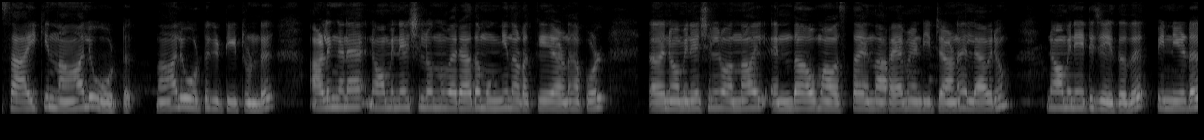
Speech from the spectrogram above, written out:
സായിക്ക് നാല് വോട്ട്. നാല് വോട്ട് കിട്ടിയിട്ടുണ്ട്. ആളിങ്ങനെ നോമിനേഷനിലൊന്നും വരാതെ മുങ്ങി നടക്കുകയാണ്. അപ്പോൾ നോമിനേഷനിൽ വന്നാൽ എന്താവും അവസ്ഥ എന്ന് അറിയാൻ വേണ്ടിയിട്ടാണ് എല്ലാവരും നോമിനേറ്റ് ചെയ്തത്. പിന്നീട്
